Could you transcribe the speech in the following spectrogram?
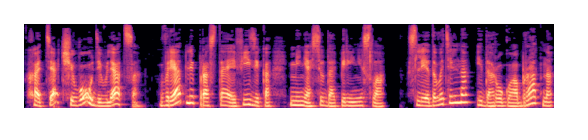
Хотя, чего удивляться? Вряд ли простая физика меня сюда перенесла. Следовательно, и дорогу обратно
